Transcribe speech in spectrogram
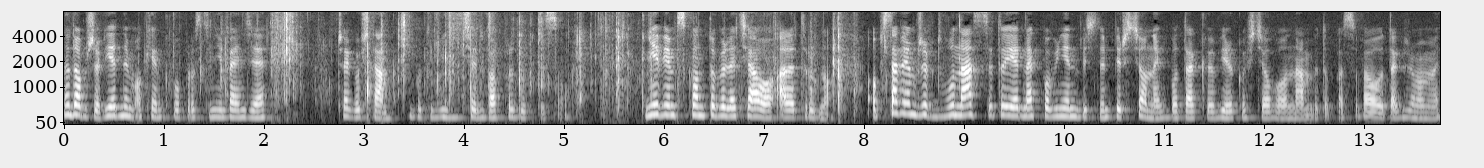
No dobrze, w jednym okienku po prostu nie będzie czegoś tam, bo tu widzicie dwa produkty są. Nie wiem skąd to wyleciało, ale trudno. Obstawiam, że w 12 to jednak powinien być ten pierścionek, bo tak wielkościowo nam by to pasowało. Także mamy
